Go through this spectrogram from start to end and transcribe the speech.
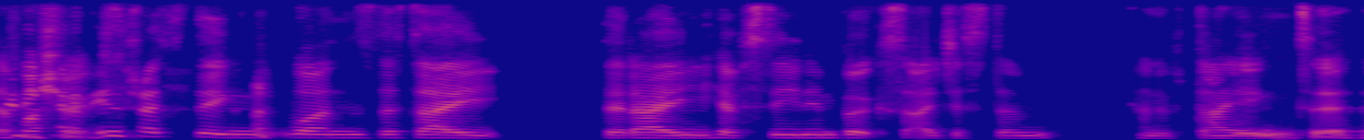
so of mushrooms. Kind of interesting ones that I that I have seen in books. I just am kind of dying to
